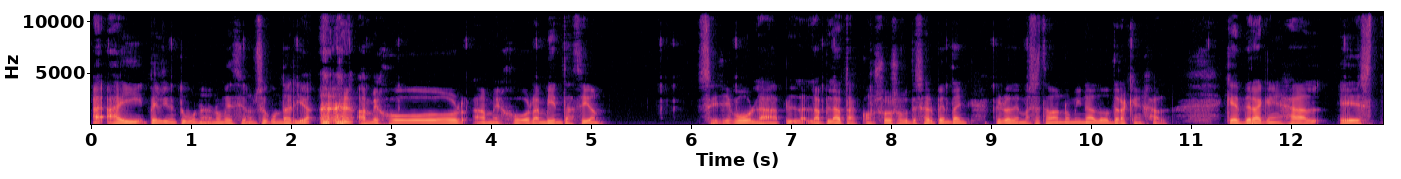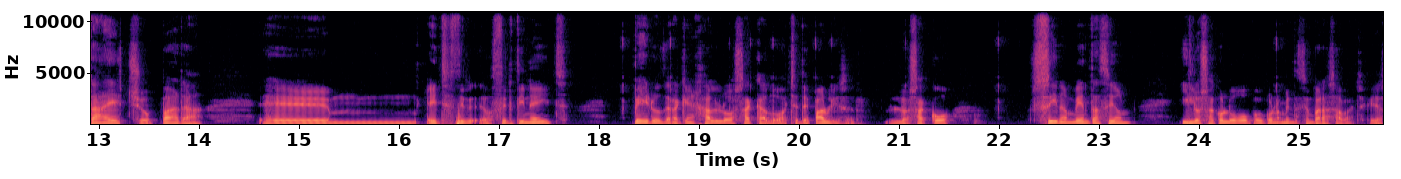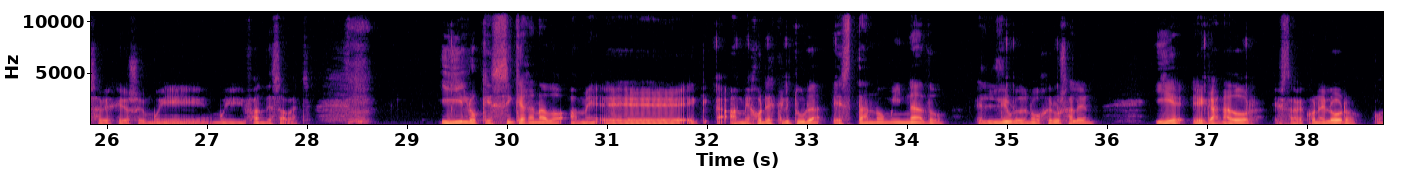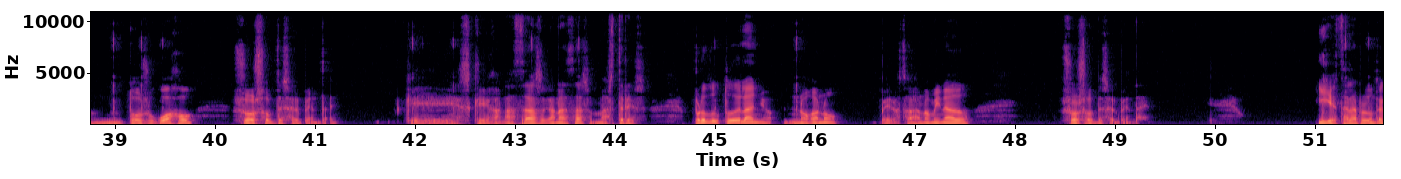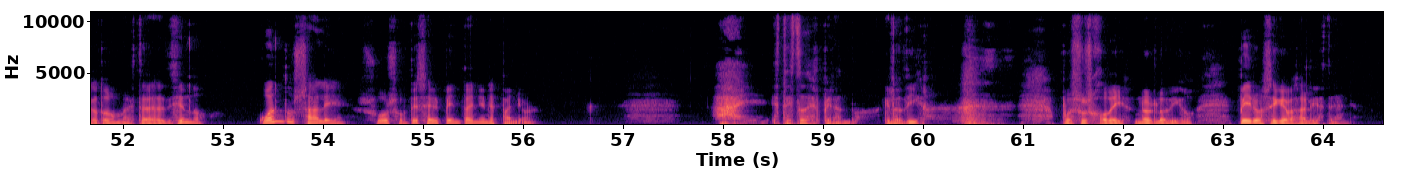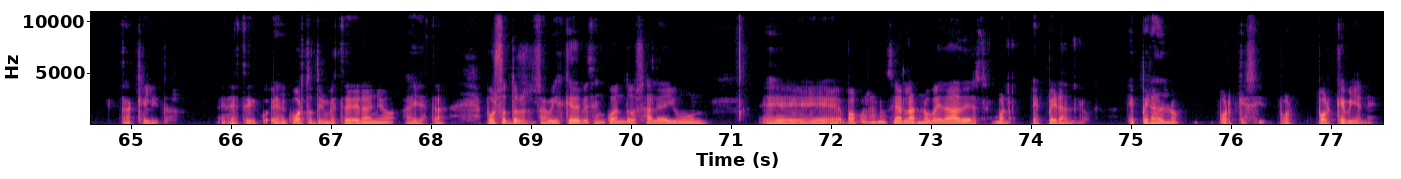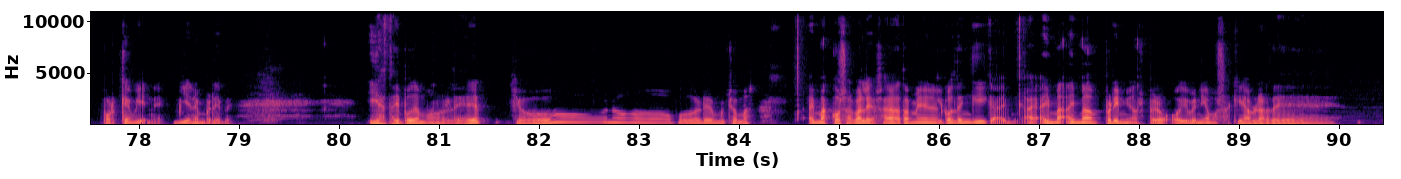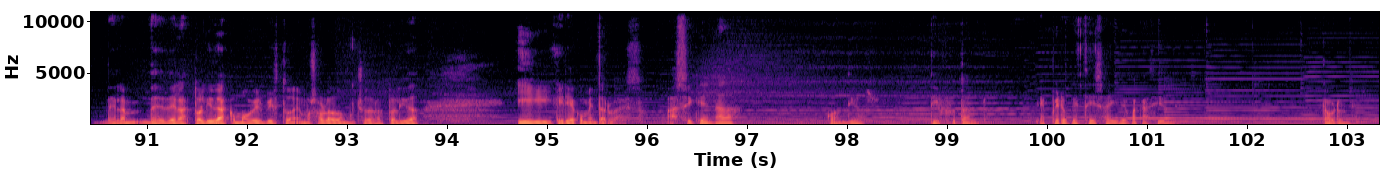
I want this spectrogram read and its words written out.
ahí Pelín tuvo una nominación secundaria a mejor, a mejor ambientación se llevó la, plata con Source of the Serpentine, pero además estaba nominado Drakenhall. Que Drakenhall está hecho para eh, Age 13 Age, pero Drakenhall lo ha sacado HT Publisher. Lo sacó sin ambientación y lo sacó luego con ambientación para Savage, que ya sabéis que yo soy muy, muy fan de Savage. Y lo que sí que ha ganado a, eh, mejor escritura está nominado el libro de Nuevo Jerusalén y el ganador, esta vez con el oro, con todo su cuajo, Source of the Serpentine. Que es que ganazas, ganazas, más tres. Producto del año, no ganó, pero estaba nominado, Source of the Serpentine. Y esta es la pregunta que todo me está diciendo. ¿Cuándo sale Source of the Serpentine en español? Ay, estoy todo esperando que lo diga. pues sus jodéis, no os lo digo. Pero sí que va a salir este año. Tranquilitos en, este, en el cuarto trimestre del año, ahí está. Vosotros sabéis que de vez en cuando sale ahí un... Eh, vamos a anunciar las novedades. Bueno, esperadlo. Esperadlo porque sí, porque viene, porque viene, viene en breve. Y hasta ahí podemos leer. Yo no puedo leer mucho más. Hay más cosas, ¿vale? O sea, también el Golden Geek, hay, más, premios, pero hoy veníamos aquí a hablar de, la actualidad. Como habéis visto, hemos hablado mucho de la actualidad. Y quería comentaros eso. Así que nada, con Dios, disfrutadlo. Espero que estéis ahí de vacaciones. Cabrones.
